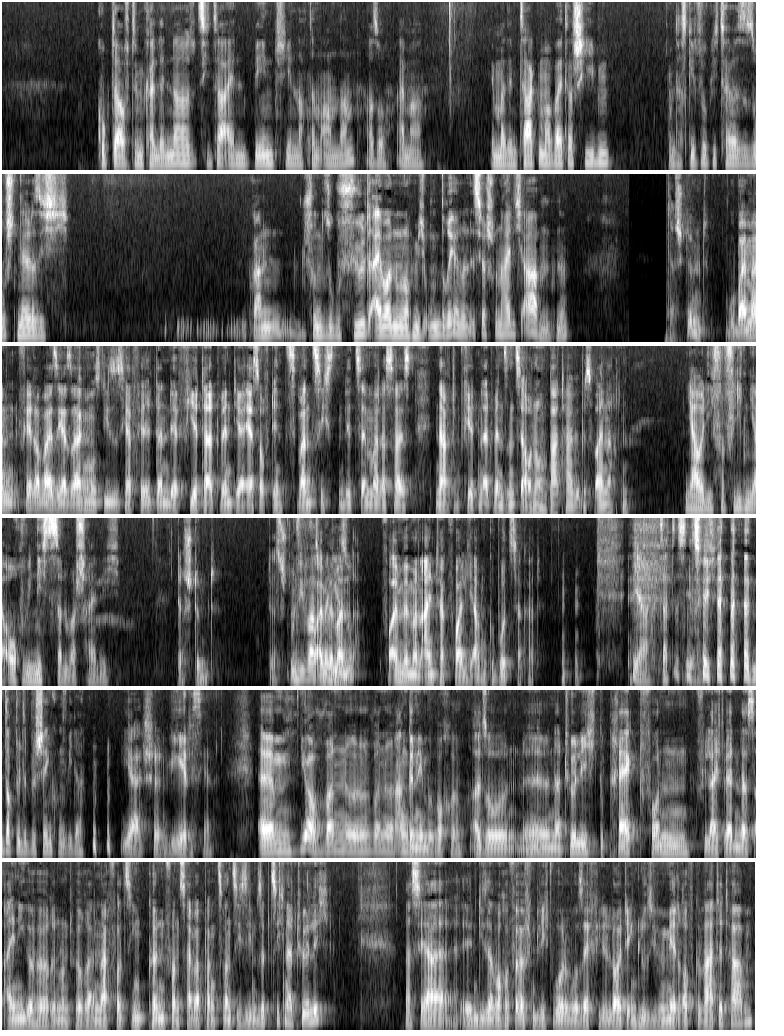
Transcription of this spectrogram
guckt da auf dem Kalender, zieht da ein Bähnchen nach dem anderen. Also einmal immer den Tag immer weiter schieben. Und das geht wirklich teilweise so schnell, dass ich schon so gefühlt einmal nur noch mich umdrehe und dann ist ja schon Heiligabend, ne? Das stimmt. Wobei man fairerweise ja sagen muss, dieses Jahr fällt dann der vierte Advent ja erst auf den 20. Dezember. Das heißt, nach dem vierten Advent sind es ja auch noch ein paar Tage bis Weihnachten. Ja, aber die verfliegen ja auch wie nichts dann wahrscheinlich. Das stimmt. Das stimmt. Und wie vor allem, bei wenn dir man, Vor allem, wenn man einen Tag vor Heiligabend Geburtstag hat. Ja, das ist natürlich eine doppelte Beschenkung wieder. Ja, schön, wie jedes Jahr. Ähm, ja, war eine, war eine angenehme Woche. Also äh, natürlich geprägt von, vielleicht werden das einige Hörerinnen und Hörer nachvollziehen können, von Cyberpunk 2077 natürlich, was ja in dieser Woche veröffentlicht wurde, wo sehr viele Leute inklusive mir drauf gewartet haben.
